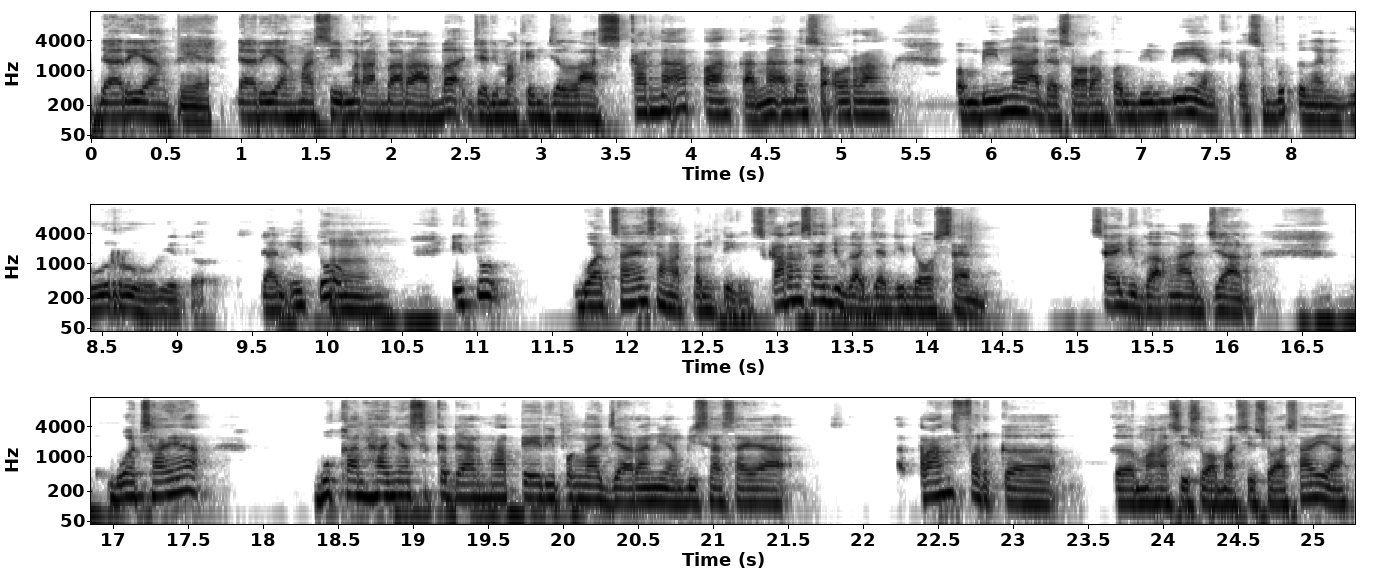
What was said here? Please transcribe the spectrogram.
dari yang yeah. dari yang masih meraba-raba jadi makin jelas. Karena apa? Karena ada seorang pembina, ada seorang pembimbing yang kita sebut dengan guru gitu. Dan itu hmm. itu buat saya sangat penting. Sekarang saya juga jadi dosen. Saya juga ngajar. Buat saya bukan hanya sekedar materi pengajaran yang bisa saya transfer ke ke mahasiswa-mahasiswa saya,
